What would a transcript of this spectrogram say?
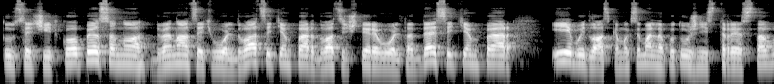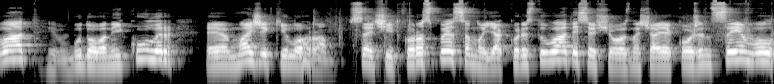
Тут все чітко описано: 12 вольт 20 ампер, 24 вольта 10 ампер. І, будь ласка, максимальна потужність 300 Вт, вбудований кулер е, майже кілограм. Все чітко розписано, як користуватися, що означає кожен символ,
